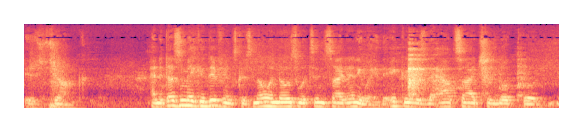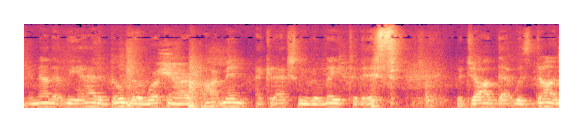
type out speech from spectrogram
is junk. And it doesn't make a difference because no one knows what's inside anyway. The ikr is the outside should look good. And now that we had a builder work in our apartment, I could actually relate to this. the job that was done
